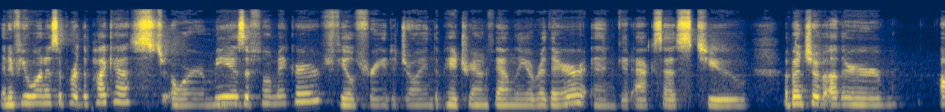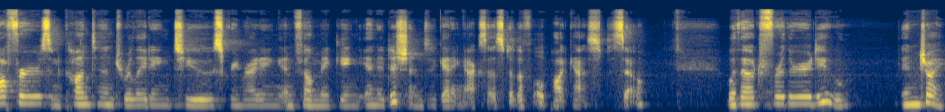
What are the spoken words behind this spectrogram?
And if you want to support the podcast or me as a filmmaker, feel free to join the Patreon family over there and get access to a bunch of other offers and content relating to screenwriting and filmmaking, in addition to getting access to the full podcast. So, without further ado, enjoy.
